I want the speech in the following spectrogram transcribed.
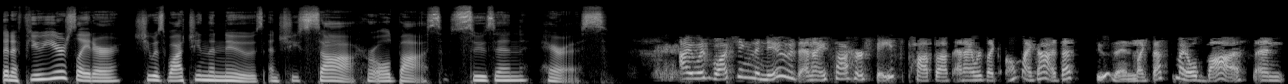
Then a few years later, she was watching the news and she saw her old boss, Susan Harris. I was watching the news and I saw her face pop up and I was like, "Oh my god, that's Susan. Like that's my old boss." And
